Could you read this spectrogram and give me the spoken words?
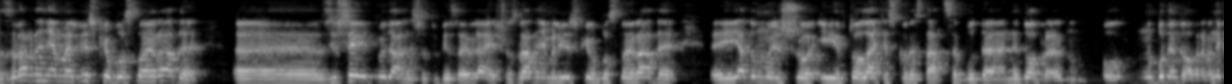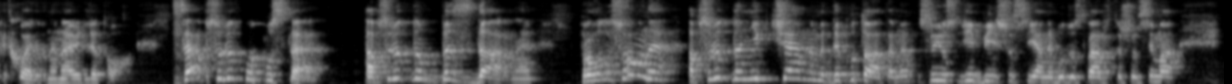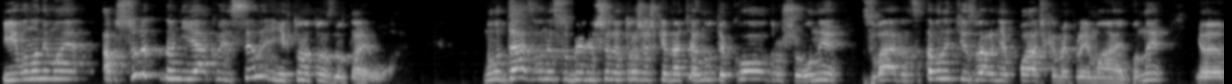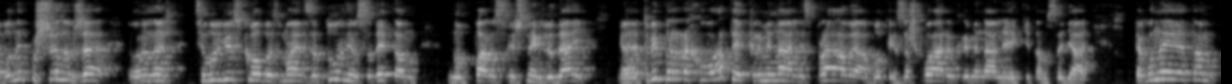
зверненням Львівської обласної ради е, зі всією відповідальністю тобі заявляю, що зверненням Львівської обласної ради, е, я думаю, що і в туалеті скористатися буде недобре. Ну бо ну буде добре. Вони підходять вони навіть для того. Це абсолютно пусте, абсолютно бездарне. Проголосоване абсолютно нікчемними депутатами в союзній більшості. Я не буду стверджувати, що всіма, і воно не має абсолютно ніякої сили, і ніхто на то не звертає уваги. Ну, десь вони собі вирішили трошечки натягнути ковдру, що вони звернуться. Та вони ті звернення пачками приймають. Вони, е, вони пошили вже, вони знаєш, цілу Львівську область мають за дурнів, сидить там ну, пару смішних людей. Е, тобі перерахувати кримінальні справи або тих зашкварів кримінальних, які там сидять. Так вони там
